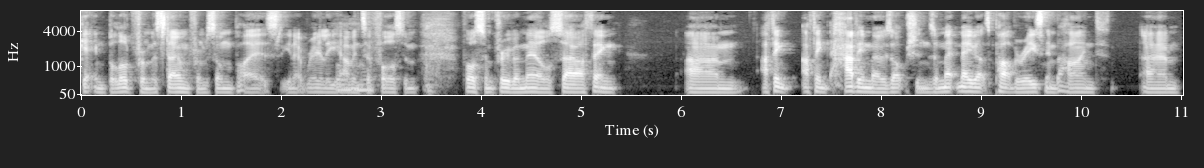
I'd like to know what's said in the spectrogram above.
getting blood from a stone from some players. You know, really mm-hmm. having to mm-hmm. force them, force them through the mill. So I think, um, I think, I think having those options, and maybe that's part of the reasoning behind, um,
